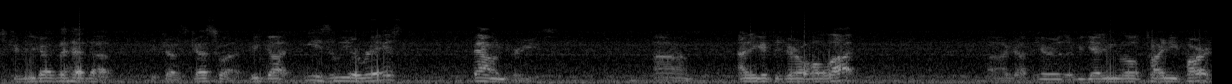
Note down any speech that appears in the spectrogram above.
just giving you guys a head up, because guess what? We got easily erased boundaries. Um, I didn't get to hear a whole lot. Uh, I got to hear the beginning little tiny part.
